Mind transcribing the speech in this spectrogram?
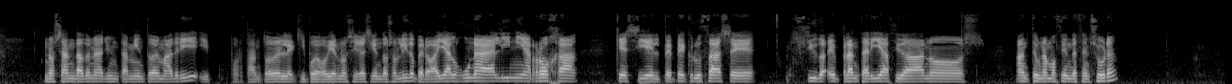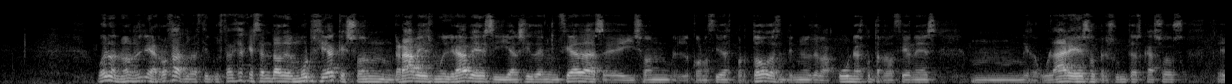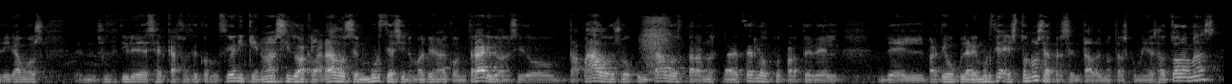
no se han dado en el Ayuntamiento de Madrid y, por tanto, el equipo de gobierno sigue siendo sólido. Pero ¿hay alguna línea roja que si el PP cruzase eh, plantaría a Ciudadanos ante una moción de censura? Bueno, no líneas rojas, las circunstancias que se han dado en Murcia, que son graves, muy graves y han sido denunciadas eh, y son conocidas por todos en términos de vacunas, contrataciones mm, irregulares o presuntos casos, eh, digamos, susceptibles de ser casos de corrupción y que no han sido aclarados en Murcia, sino más bien al contrario, han sido tapados o ocultados para no esclarecerlos por parte del Partido Popular en Murcia. Esto no se ha presentado en otras comunidades autónomas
